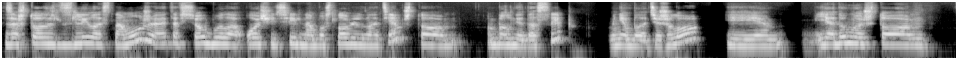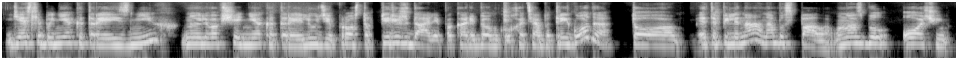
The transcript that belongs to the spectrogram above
за что злилась на мужа, это все было очень сильно обусловлено тем, что был недосып, мне было тяжело, и я думаю, что если бы некоторые из них, ну или вообще некоторые люди просто переждали, пока ребенку хотя бы три года, то эта пелена, она бы спала. У нас был очень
